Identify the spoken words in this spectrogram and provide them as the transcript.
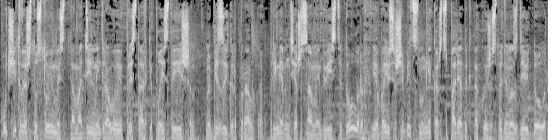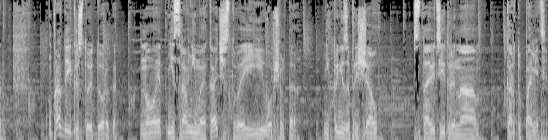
учитывая, что стоимость там отдельной игровой приставки PlayStation, но без игр, правда, примерно те же самые 200 долларов, я боюсь ошибиться, но мне кажется, порядок такой же 199 долларов. Правда, игры стоят дорого, но это несравнимое качество, и, в общем-то, никто не запрещал ставить игры на карту памяти.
